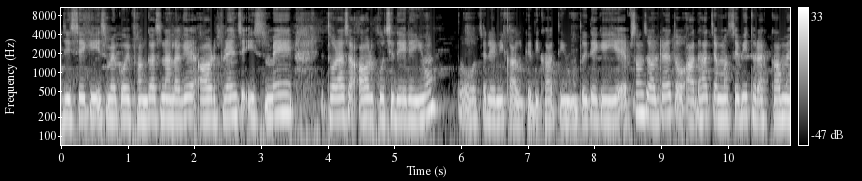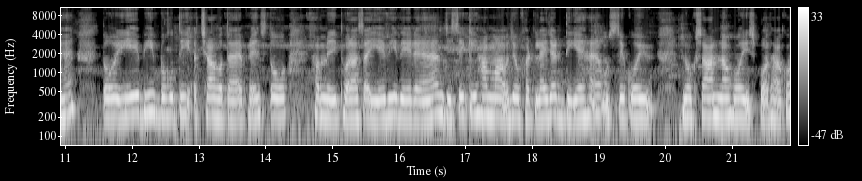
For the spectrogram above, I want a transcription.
जिससे कि इसमें कोई फंगस ना लगे। और फ्रेंड्स, इसमें थोड़ा सा और कुछ दे रही हूँ। तो चलिए निकाल के दिखाती हूँ। तो देखिए, ये एप्सन सॉल्ट है तो आधा चम्मच से भी थोड़ा कम है। तो ये भी बहुत ही अच्छा होता है फ्रेंड्स। तो हम थोड़ा सा ये भी दे रहे हैं, जिससे कि हम जो फर्टिलाइज़र दिए हैं, उससे कोई नुकसान ना हो इस पौधा को।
